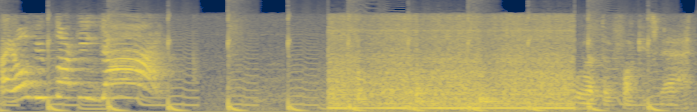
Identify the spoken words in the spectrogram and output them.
I hope you fucking die! What the fuck is that?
